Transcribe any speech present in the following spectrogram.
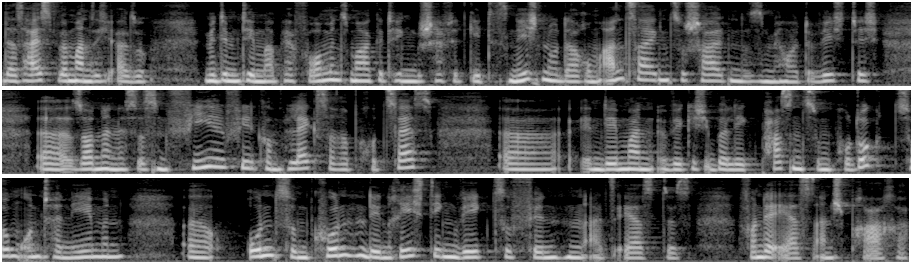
Das heißt, wenn man sich also mit dem Thema Performance Marketing beschäftigt, geht es nicht nur darum, Anzeigen zu schalten, das ist mir heute wichtig, äh, sondern es ist ein viel, viel komplexerer Prozess, äh, in dem man wirklich überlegt, passend zum Produkt, zum Unternehmen äh, und zum Kunden den richtigen Weg zu finden als erstes von der Erstansprache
